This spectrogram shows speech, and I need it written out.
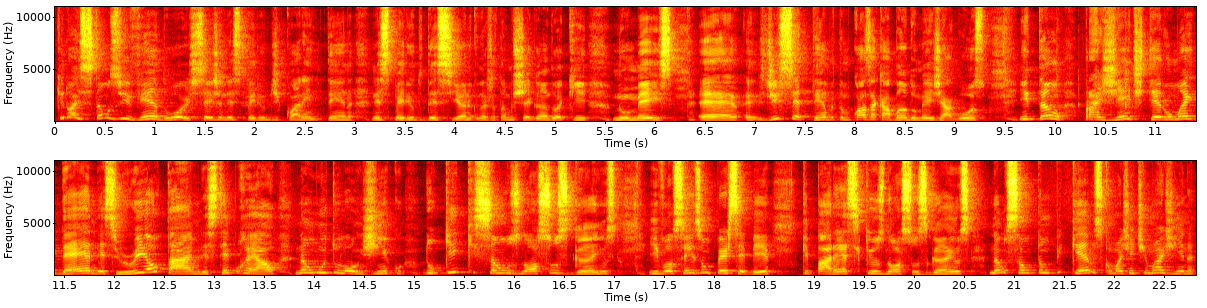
que nós estamos vivendo hoje, seja nesse período de quarentena, nesse período desse ano que nós já estamos chegando aqui no mês é, de setembro, estamos quase acabando o mês de agosto. Então, para gente ter uma ideia ideia nesse real time, nesse tempo real, não muito longínquo, do que, que são os nossos ganhos e vocês vão perceber que parece que os nossos ganhos não são tão pequenos como a gente imagina.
